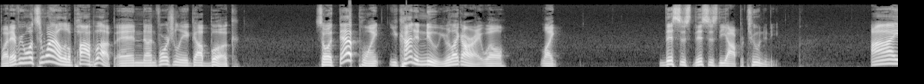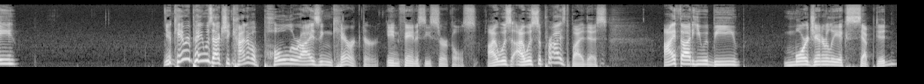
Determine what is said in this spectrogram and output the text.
but every once in a while it'll pop up, and unfortunately it got Book. So at that point, you kind of knew. You're like, all right, well, like this is this is the opportunity. I know, Cameron Payne was actually kind of a polarizing character in fantasy circles. I was I was surprised by this. I thought he would be more generally accepted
